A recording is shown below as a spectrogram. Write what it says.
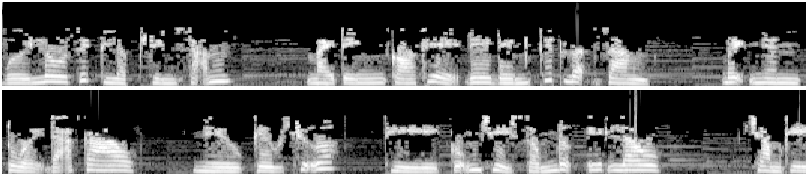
với logic lập trình sẵn, máy tính có thể đi đến kết luận rằng bệnh nhân tuổi đã cao, nếu cứu chữa thì cũng chỉ sống được ít lâu, trong khi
